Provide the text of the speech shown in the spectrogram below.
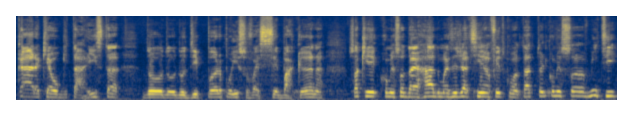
cara que é o guitarrista do, do, do Deep Purple, isso vai ser bacana. Só que começou a dar errado, mas ele já tinha feito contato, então ele começou a mentir.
